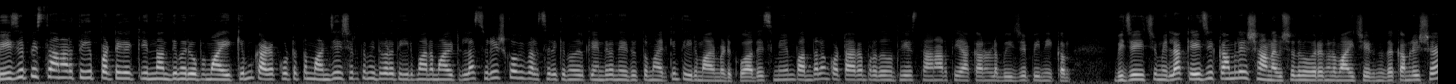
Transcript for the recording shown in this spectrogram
ബി ജെ പി സ്ഥാനാർത്ഥി പട്ടികയ്ക്ക് ഇന്ന് അന്തിമ രൂപമായിരിക്കും കഴക്കൂട്ടത്തും മഞ്ചേശ്വരത്തും ഇതുവരെ തീരുമാനമായിട്ടില്ല. സുരേഷ് ഗോപി മത്സരിക്കുന്നതിൽ കേന്ദ്ര നേതൃത്വമായിരിക്കും തീരുമാനമെടുക്കുക. അതേസമയം പന്തളം കൊട്ടാരം പ്രതിനിധിയെ സ്ഥാനാർത്ഥിയാക്കാനുള്ള ബി നീക്കം വിജയിച്ചുമില്ല. കെ ജി കമലേഷാണ് വിശദവിവരങ്ങളുമായി ചേരുന്നത്. കമലേഷ്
